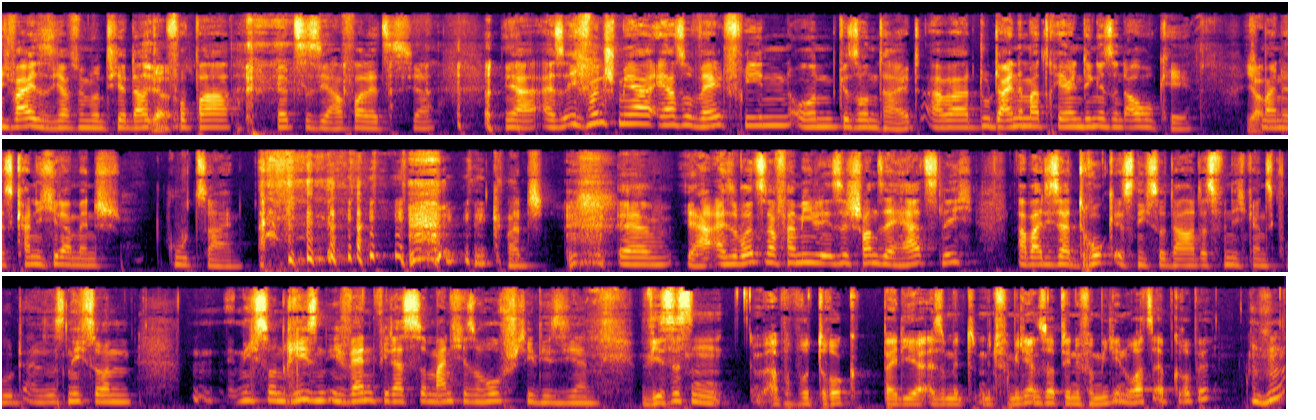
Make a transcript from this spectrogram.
Ich weiß es, ich habe es mir notiert. Nach Ja. dem Fauxpas letztes Jahr, vorletztes Jahr. Ja, also ich wünsche mir eher so Weltfrieden und Gesundheit. Aber du, deine materiellen Dinge sind auch okay. Ja. Ich meine, es kann nicht jeder Mensch gut sein. Quatsch. Ähm, ja, also bei uns in der Familie ist es schon sehr herzlich, aber dieser Druck ist nicht so da und das finde ich ganz gut. Also es ist nicht so ein, nicht so ein Riesen-Event, wie das so manche so hochstilisieren. Wie ist es denn, apropos Druck bei dir, also mit, mit Familie und so, habt ihr eine Familien-WhatsApp-Gruppe? Mhm.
